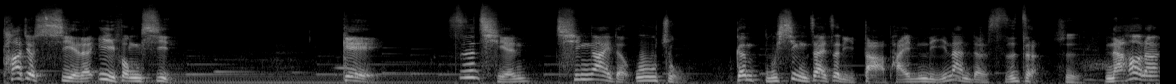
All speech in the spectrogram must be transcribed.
他就写了一封信给之前亲爱的屋主跟不幸在这里打牌罹难的死者，是，然后呢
